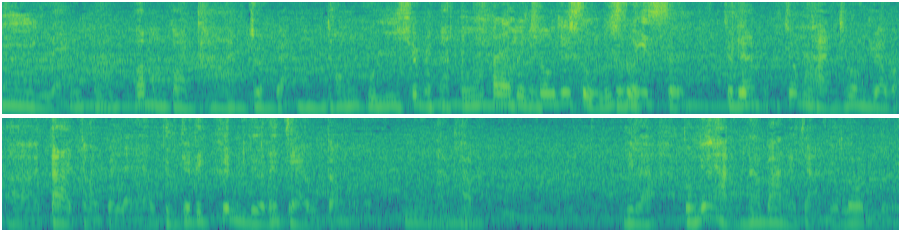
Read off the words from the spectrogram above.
นี่แหละนะคะเพราะมังกรทานจนแบบอืมท้องพุยใช่ไหมฮะอ๋อก็เลยเป็นช่วงที่สูงที่สุดที่สุดจนนั้นช่วงผ่านช่วงเดียวอ่าตลาดเก่าไปแล้ว ถึงจะได้ขึ้นเรือและแจวต่ออืมนะครับนี่แหละตรงนี้หลังหน้าบ้านอาจารย์วิโรจน์เลย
